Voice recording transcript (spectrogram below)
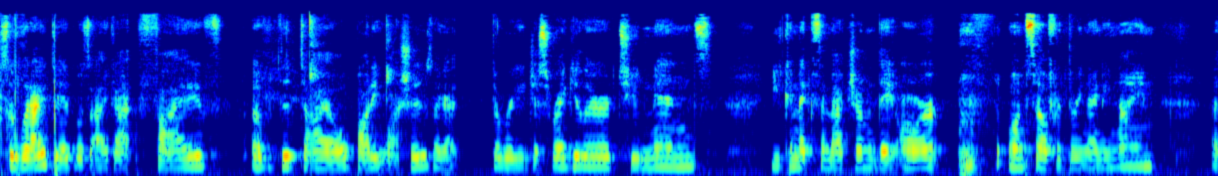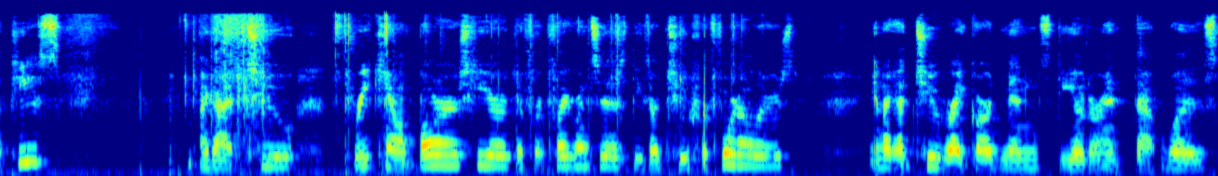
So what I did was I got five of the Dial body washes. I got three just regular, two men's. You can mix and match them. They are on sale for $3.99 a piece. I got two three count bars here, different fragrances. These are two for $4. And I got two Right Guard men's deodorant that was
